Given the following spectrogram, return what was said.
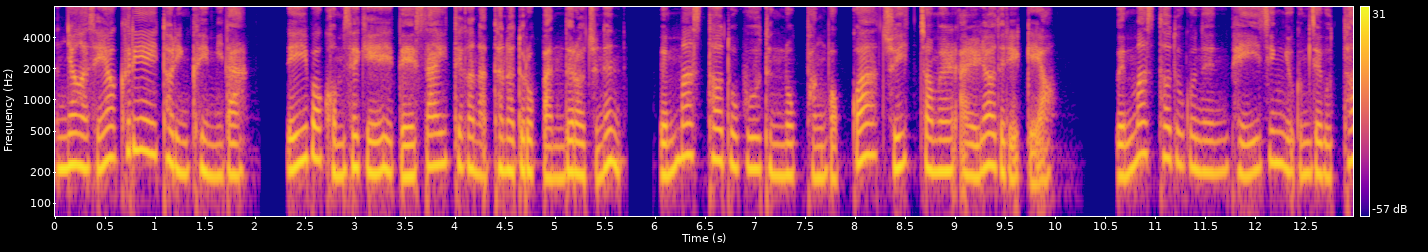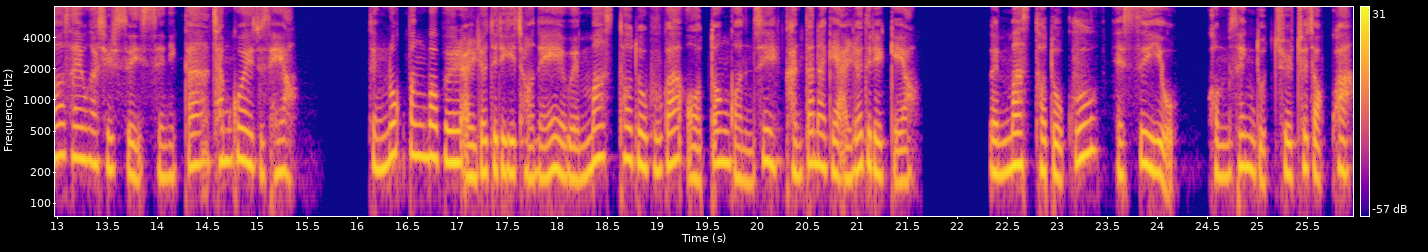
안녕하세요. 크리에이터 링크입니다. 네이버 검색에 내 사이트가 나타나도록 만들어주는 웹마스터 도구 등록 방법과 주의점을 알려드릴게요. 웹마스터 도구는 베이직 요금제부터 사용하실 수 있으니까 참고해주세요. 등록 방법을 알려드리기 전에 웹마스터 도구가 어떤 건지 간단하게 알려드릴게요. 웹마스터 도구, SEO, 검색 노출 최적화,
